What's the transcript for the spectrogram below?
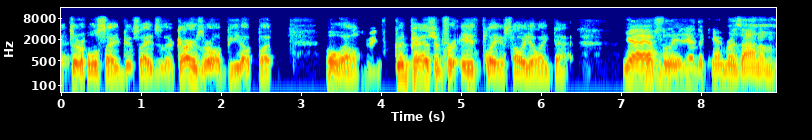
their whole side sides of their cars are all beat up, but oh well. Good passion for eighth place. How you like that? Yeah, absolutely. it had the cameras on them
